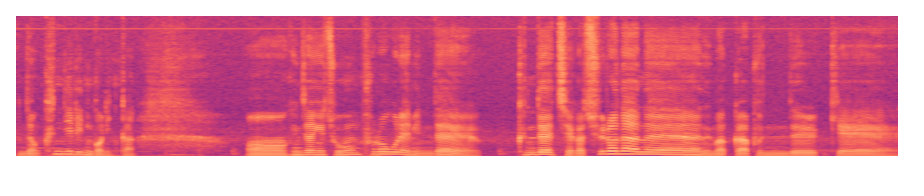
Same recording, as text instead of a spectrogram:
완전 큰 일인 거니까 어 굉장히 좋은 프로그램인데 근데 제가 출연하는 음악가 분들께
